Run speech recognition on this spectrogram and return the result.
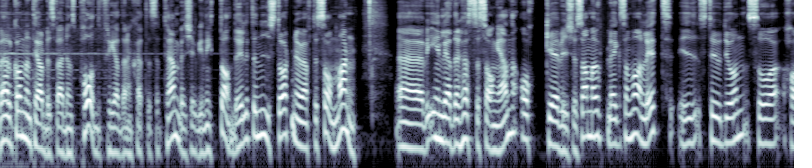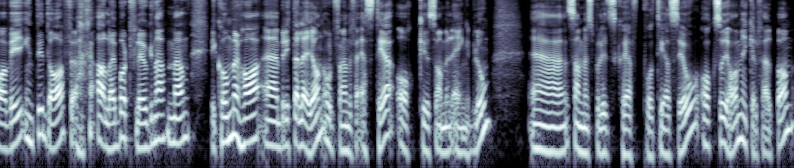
Välkommen till Arbetsvärldens podd fredag den 6 september 2019. Det är lite nystart nu efter sommaren. Eh, vi inleder höstsäsongen och eh, vi kör samma upplägg som vanligt. I studion så har vi, inte idag för alla är bortflugna, men vi kommer ha eh, Britta Lejon, ordförande för ST och Samuel Engblom, samhällspolitisk chef på TCO. Också jag, Mikael Fältbom,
